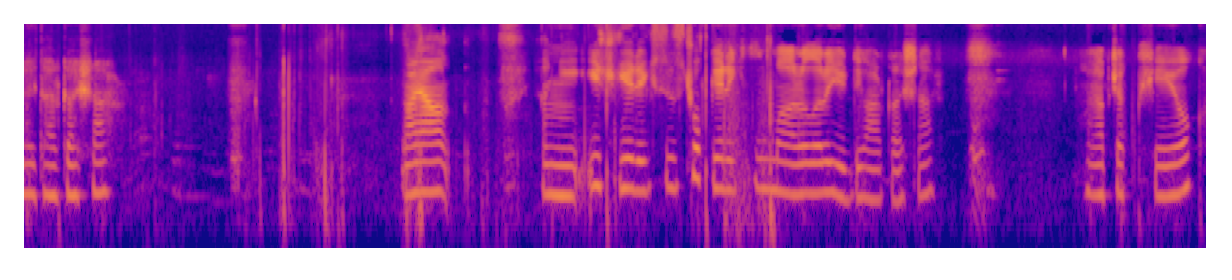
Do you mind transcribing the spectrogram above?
Evet arkadaşlar. Baya hani hiç gereksiz çok gereksiz mağaralara girdik arkadaşlar. Yapacak bir şey yok.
